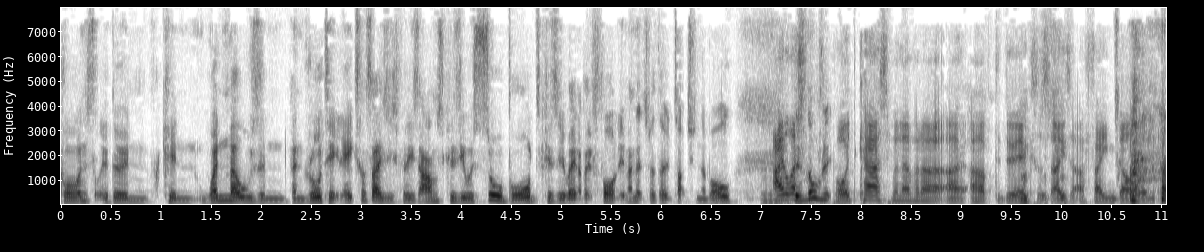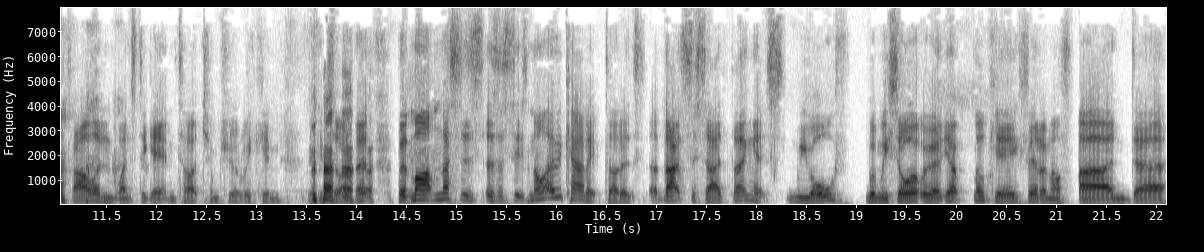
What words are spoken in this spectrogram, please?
constantly doing fucking windmills and, and rotating exercises for his arms because he was so bored because he went about 40 minutes without touching the ball. Mm. I listen no... to podcasts whenever I, I, have to do exercise I find dull. And if Allan wants to get in touch, I'm sure we can we can sort it. But Martyn, this is as I say, it's not out of character. It's that's the sad thing. It's we all when we saw it, we went, "Yep, okay, fair enough." And uh,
